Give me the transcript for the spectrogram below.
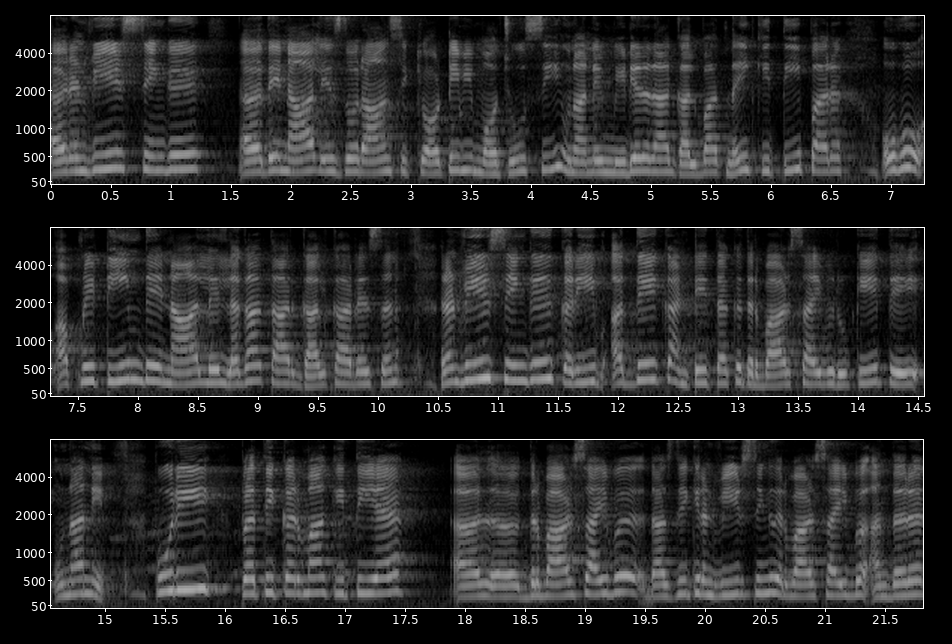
ਰਣਵੀਰ ਸਿੰਘ ਦੇ ਨਾਲ ਇਸ ਦੌਰਾਨ ਸਿਕਿਉਰਿਟੀ ਵੀ ਮੌਜੂਦ ਸੀ। ਉਹਨਾਂ ਨੇ ਮੀਡੀਆ ਦੇ ਨਾਲ ਗੱਲਬਾਤ ਨਹੀਂ ਕੀਤੀ, ਪਰ ਉਹ ਆਪਣੀ ਟੀਮ ਦੇ ਨਾਲ ਲਗਾਤਾਰ ਗੱਲ ਕਰ ਰਹੇ ਸਨ। ਰਣਵੀਰ ਸਿੰਘ ਕਰੀਬ ਅੱਧੇ ਘੰਟੇ ਤੱਕ ਦਰਬਾਰ ਸਾਹਿਬ ਰੁਕੇ ਤੇ ਉਹਨਾਂ ਨੇ ਪੂਰੀ ਪ੍ਰਤੀਕਰਮਾ ਕੀਤੀ ਹੈ। ਦਰਬਾਰ ਸਾਹਿਬ ਦੱਸਦੀ ਕਿ ਰਣਵੀਰ ਸਿੰਘ ਦਰਬਾਰ ਸਾਹਿਬ ਅੰਦਰ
